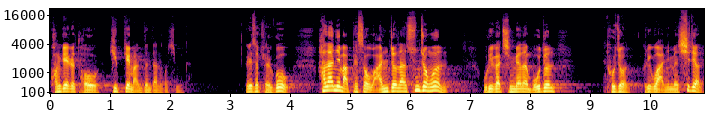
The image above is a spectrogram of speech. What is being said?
관계를 더욱 깊게 만든다는 것입니다. 그래서 결국 하나님 앞에서 완전한 순종은 우리가 직면한 모든 도전 그리고 아니면 시련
